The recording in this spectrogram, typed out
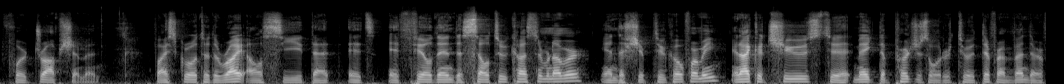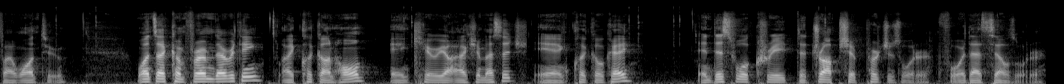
for drop shipment. If I scroll to the right, I'll see that it's it filled in the sell to customer number and the ship to code for me. And I could choose to make the purchase order to a different vendor if I want to. Once I confirmed everything, I click on home and carry out action message and click OK. And this will create the dropship purchase order for that sales order.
